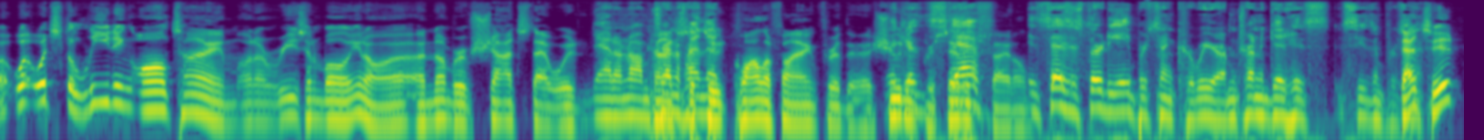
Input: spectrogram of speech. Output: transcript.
What, what- what's the leading all time on a reasonable, you know, a, a number of shots that would Yeah, I don't know. I'm trying to find that. qualifying for the shooting Because percentage Steph, title? It says it's 38% career. I'm trying to get his season percent. That's it.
